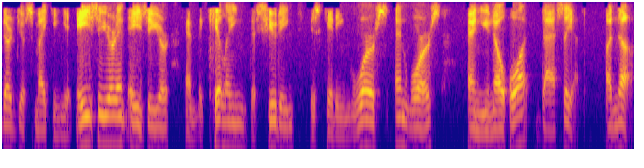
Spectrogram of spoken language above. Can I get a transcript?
They're just making it easier and easier, and the killing, the shooting is getting worse and worse. And you know what? That's it. Enough.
